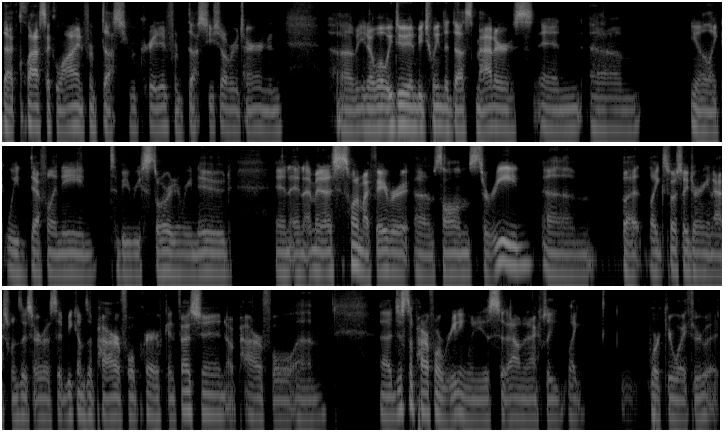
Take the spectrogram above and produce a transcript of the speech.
that classic line from "Dust you were created, from dust you shall return," and um, you know what we do in between the dust matters, and um, you know, like we definitely need to be restored and renewed. And and I mean, it's just one of my favorite um, psalms to read. Um, but like especially during an Ash Wednesday service, it becomes a powerful prayer of confession, a powerful, um, uh, just a powerful reading when you just sit down and actually like work your way through it.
